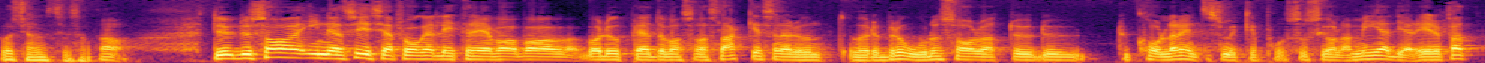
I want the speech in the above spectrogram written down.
så känns det som. Ja. Du, du sa inledningsvis, jag frågade lite det, vad, vad, vad du upplevde och vad som var snackisarna runt Örebro. Då sa du att du, du, du kollar inte så mycket på sociala medier. Är det för att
